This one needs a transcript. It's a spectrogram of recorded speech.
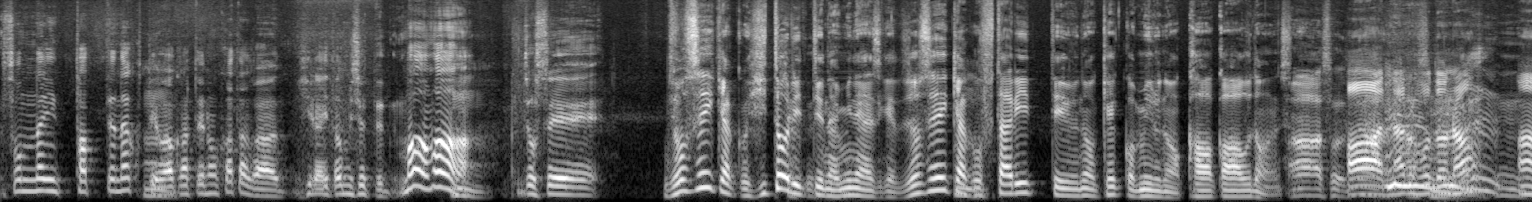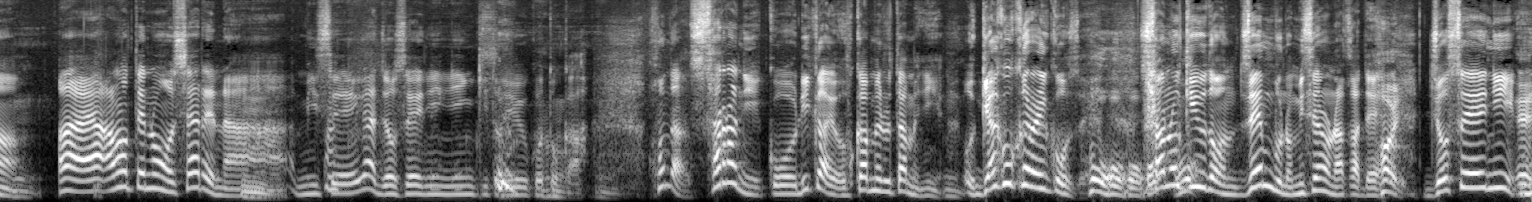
そんなに経ってなくて若手の方が開いたお店って、まあまあ、女性。女性客一人っていうのは見ないですけど女性客二人っていうのを結構見るのは川川うどんですねああそうですね。ああなるほどな、うん。うんああの手のおしゃれな店が女性に人気ということか、ほんならさらにこう理解を深めるために逆から行こうぜ。讃岐うどん全部の店の中ではい女性に最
